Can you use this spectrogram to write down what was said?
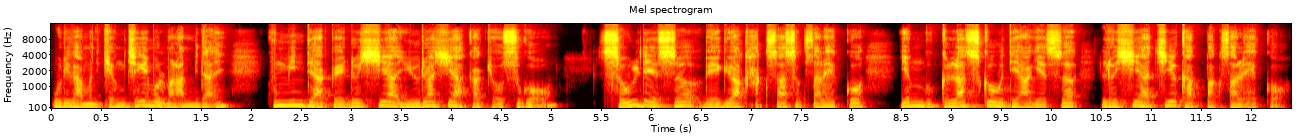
우리가 한번 경책에 몰만 합니다. 국민대학교의 러시아 유라시아학과 교수고 서울대에서 외교학 학사 석사를 했고 영국 글라스고우 대학에서 러시아 지역학 박사를 했고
